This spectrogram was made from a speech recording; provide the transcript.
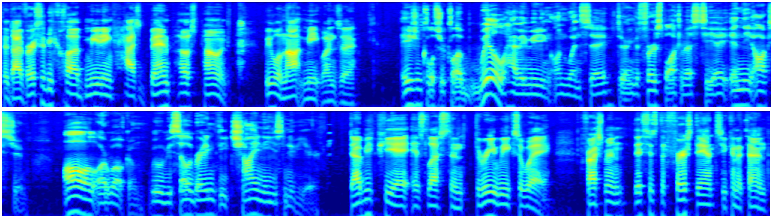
The Diversity Club meeting has been postponed. We will not meet Wednesday. Asian Culture Club will have a meeting on Wednesday during the first block of STA in the Aux Gym. All are welcome. We will be celebrating the Chinese New Year. WPA is less than three weeks away. Freshmen, this is the first dance you can attend.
